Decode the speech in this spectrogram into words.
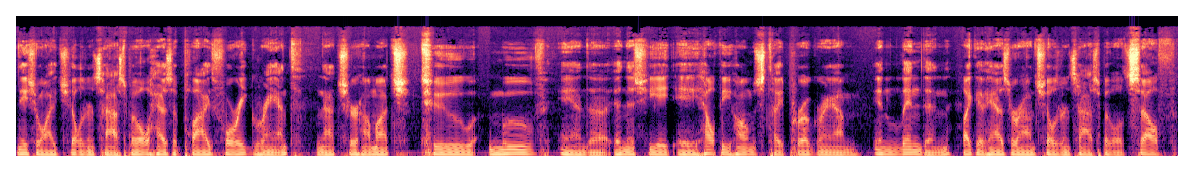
Nationwide Children's Hospital has applied for a grant, not sure how much, to move and uh, initiate a healthy homes type program in Linden, like it has around Children's Hospital itself,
